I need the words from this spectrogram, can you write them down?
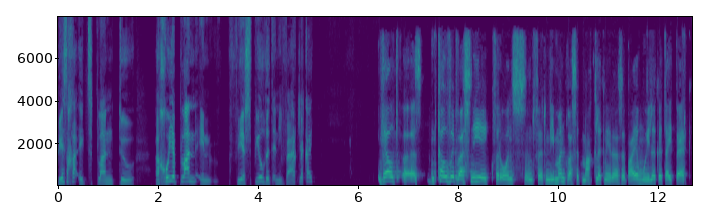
besigheidsplan toe 'n goeie plan en weerspieël dit in die werklikheid? Wel, uh, COVID was nie vir ons en vir niemand was dit maklik nie. Dit was 'n baie moeilike tydperk.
